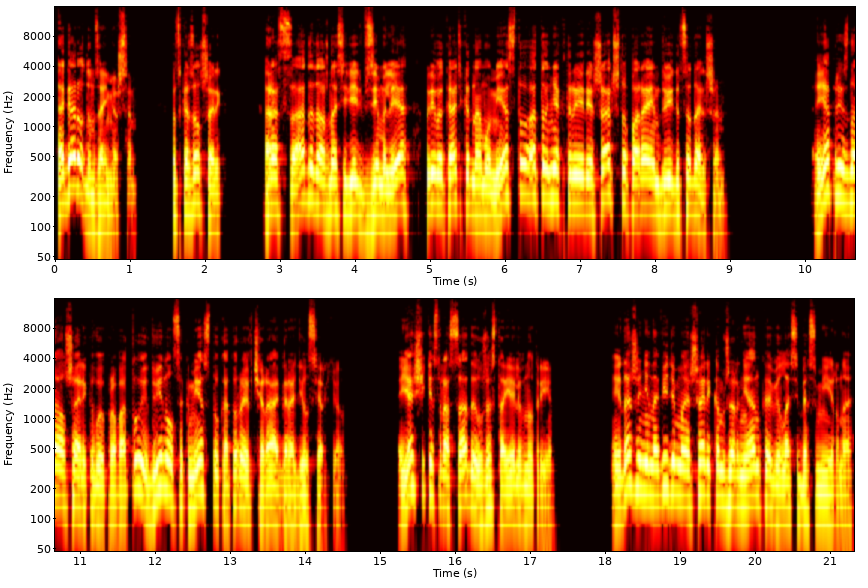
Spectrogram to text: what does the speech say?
«Огородом займешься», — подсказал Шарик. «Рассада должна сидеть в земле, привыкать к одному месту, а то некоторые решат, что пора им двигаться дальше». Я признал Шариковую правоту и двинулся к месту, которое вчера огородил Серхио. Ящики с рассадой уже стояли внутри. И даже ненавидимая Шариком жернянка вела себя смирно,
